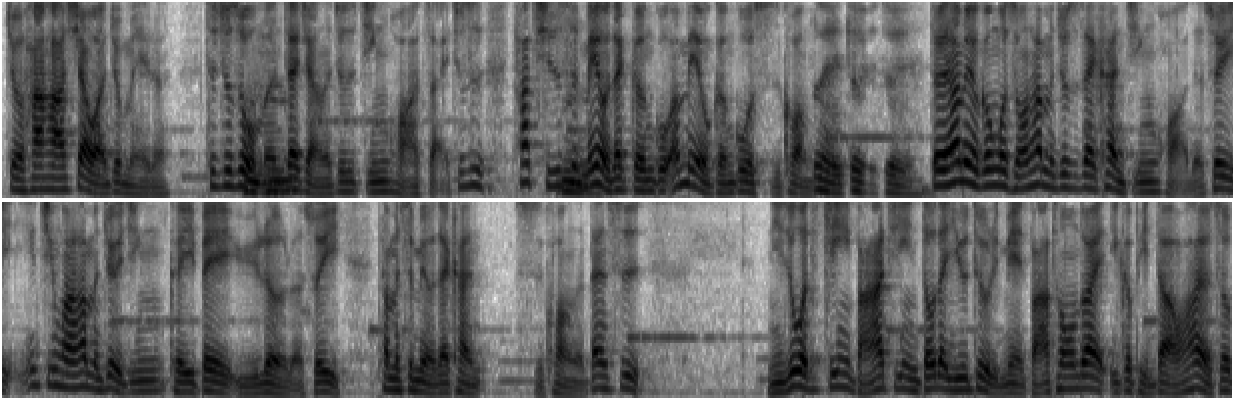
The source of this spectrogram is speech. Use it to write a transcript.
就哈哈笑完就没了。这就是我们在讲的，就是精华仔，嗯、就是他其实是没有在跟过，他、没有跟过实况。对对对，对他没有跟过实况，他们就是在看精华的，所以因为精华他们就已经可以被娱乐了，所以他们是没有在看实况的。但是你如果经营把它经营都在 YouTube 里面，把它通通都在一个频道的话，他有时候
